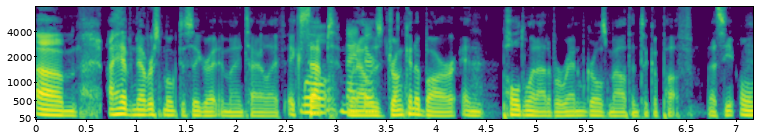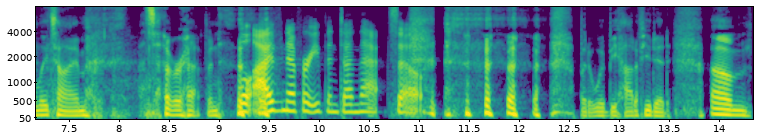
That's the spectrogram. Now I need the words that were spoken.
Um, I have never smoked a cigarette in my entire life, except when I was drunk in a bar and pulled one out of a random girl's mouth and took a puff. That's the only time that's ever happened. Well, I've never even done that. So but it would be hot if you did. Um,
